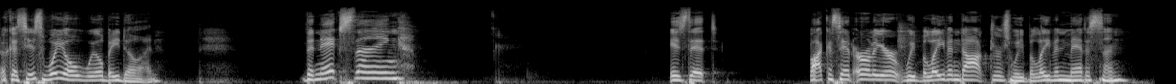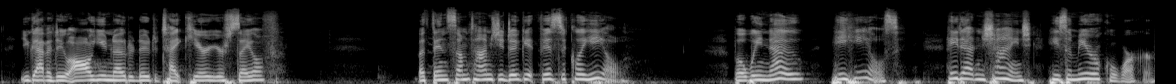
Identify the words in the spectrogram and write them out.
because his will will be done. The next thing is that like I said earlier, we believe in doctors, we believe in medicine. You got to do all you know to do to take care of yourself. But then sometimes you do get physically ill. But we know He heals. He doesn't change. He's a miracle worker.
